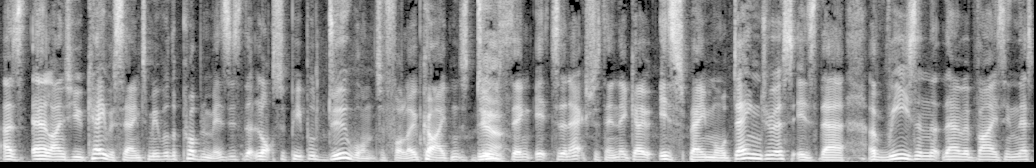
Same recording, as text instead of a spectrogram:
as Airlines UK was saying to me, well, the problem is is that lots of people do want to follow guidance, do Yeah. think it's an extra thing. They go, is Spain more dangerous? Is there a reason that they're advising this?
